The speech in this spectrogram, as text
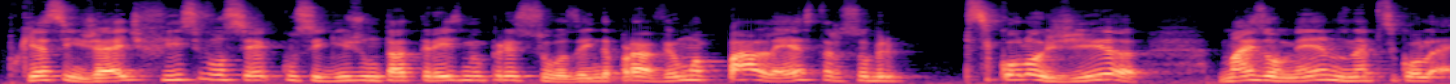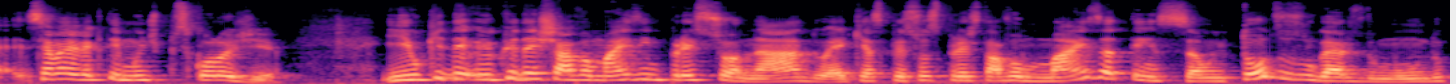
Porque assim, já é difícil você conseguir juntar 3 mil pessoas, ainda para ver uma palestra sobre psicologia, mais ou menos, né? Psicolo... Você vai ver que tem muito de psicologia. E o que, de, o que deixava mais impressionado é que as pessoas prestavam mais atenção em todos os lugares do mundo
